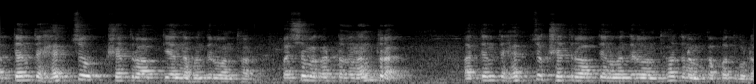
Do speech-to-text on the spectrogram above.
ಅತ್ಯಂತ ಹೆಚ್ಚು ಕ್ಷೇತ್ರ ವ್ಯಾಪ್ತಿಯನ್ನು ಹೊಂದಿರುವಂಥದ್ದು. ಪಶ್ಚಿಮ ಘಟ್ಟದ ನಂತರ ಅತ್ಯಂತ ಹೆಚ್ಚು ಕ್ಷೇತ್ರ ವ್ಯಾಪ್ತಿಯನ್ನು ಹೊಂದಿರುವಂತಹದ್ದು ನಮ್ಮ ಕಪ್ಪತ್ ಗುಡ್ಡ.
